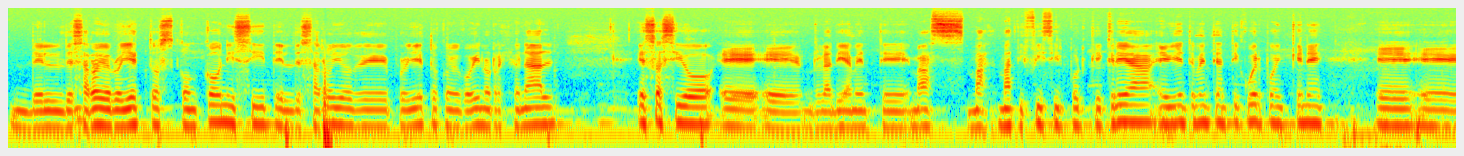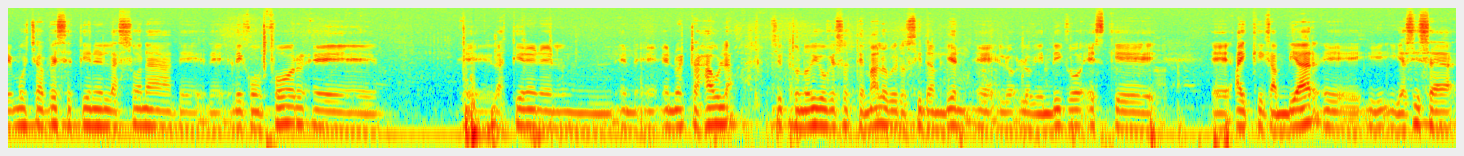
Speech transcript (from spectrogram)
del desarrollo de proyectos con CONICIT, el desarrollo de proyectos con el gobierno regional. Eso ha sido eh, relativamente más, más, más difícil porque crea evidentemente anticuerpos en quienes eh, eh, muchas veces tienen las zonas de, confort, eh, las tienen en, nuestras aulas. ¿cierto? No digo que eso esté malo, pero sí también lo, que indico es que hay que cambiar y, así, se ha,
